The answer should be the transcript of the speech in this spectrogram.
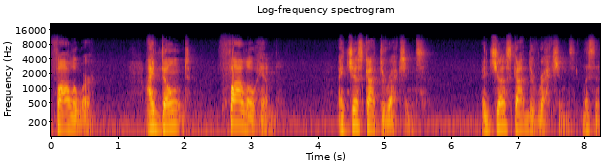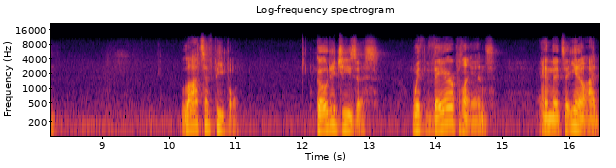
follower. I don't follow him. I just got directions. I just got directions. Listen, lots of people go to Jesus with their plans and they say, you know, I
